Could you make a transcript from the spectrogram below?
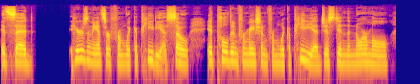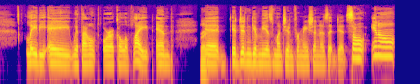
it said, here's an answer from Wikipedia. So it pulled information from Wikipedia just in the normal Lady A without Oracle of Light. And Right. it, it didn't give me as much information as it did. So, you know,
